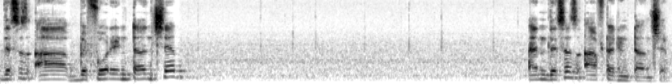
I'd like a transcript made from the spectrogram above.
This is uh, before internship and this is after internship.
